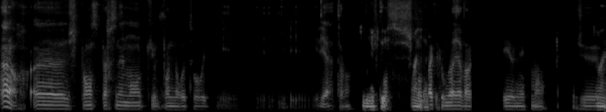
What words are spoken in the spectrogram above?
Alors, euh, je pense personnellement que le point de retour, il est, il est, il est atteint. Il est Je acté. pense, je Ouais, pense il est pas que Longoria va rester, honnêtement. Je... Ouais.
